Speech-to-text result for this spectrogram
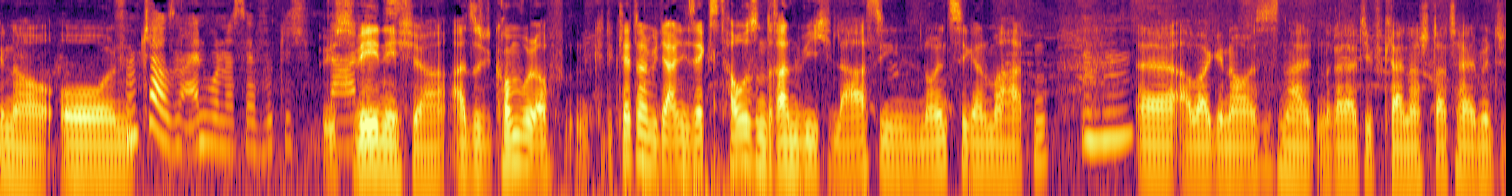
Genau. Und 5000 Einwohner ist ja wirklich gar ist wenig, nichts. ja. Also die kommen wohl auf, die klettern wieder an die 6000 ran, wie ich las, die in den 90ern mal hatten. Mhm. Äh, aber genau, es ist halt ein relativ kleiner Stadtteil mit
